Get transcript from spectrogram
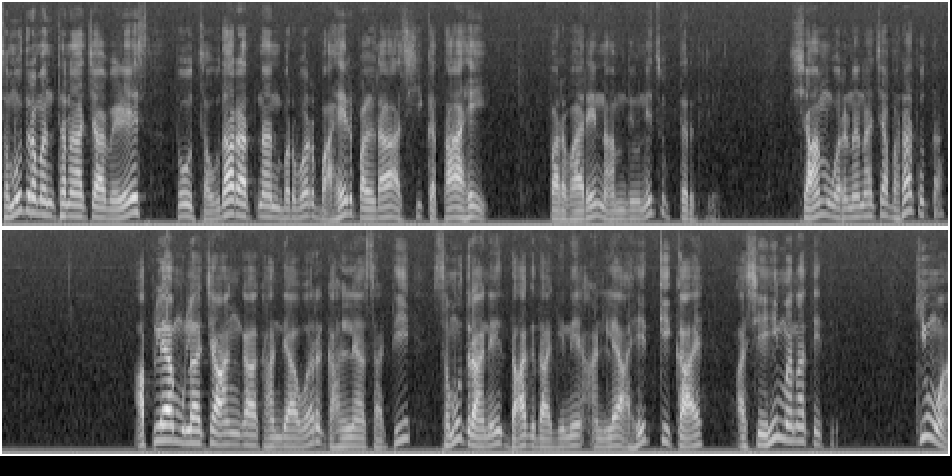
समुद्रमंथनाच्या वेळेस तो चौदा रत्नांबरोबर बाहेर पडला अशी कथा आहे. परभारे नामदेवनेच उत्तर दिले. श्याम वर्णनाच्या भरात होता. आपल्या मुलाच्या अंगा खांद्यावर घालण्यासाठी समुद्राने दागदागिने आणले आहेत की काय असेही मनात येते. किंवा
